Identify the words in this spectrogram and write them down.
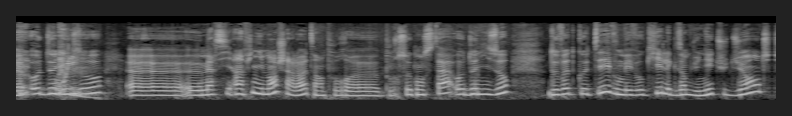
Euh, Aude euh, merci infiniment, Charlotte, hein, pour, pour ce constat. Aude Denisot, de votre côté, vous m'évoquiez l'exemple d'une étudiante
